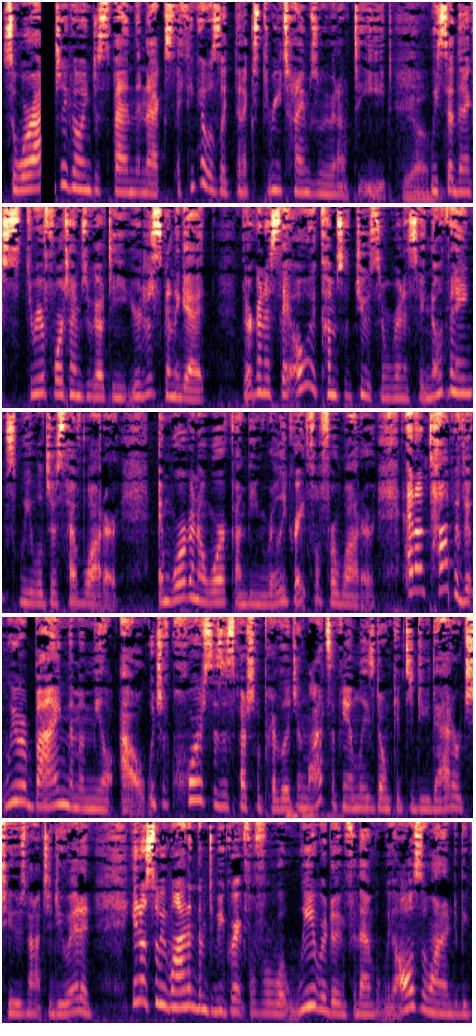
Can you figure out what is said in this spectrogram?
So we're actually going to spend the next, I think it was like the next three times we went out to eat. Yeah. We said the next three or four times we go out to eat, you're just going to get they're going to say, oh, it comes with juice. And we're going to say, no thanks. We will just have water. And we're going to work on being really grateful for water. And on top of it, we were buying them a meal out, which of course is a special privilege. And lots of families don't get to do that or choose not to do it. And, you know, so we wanted them to be grateful for what we were doing for them, but we also wanted to be,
